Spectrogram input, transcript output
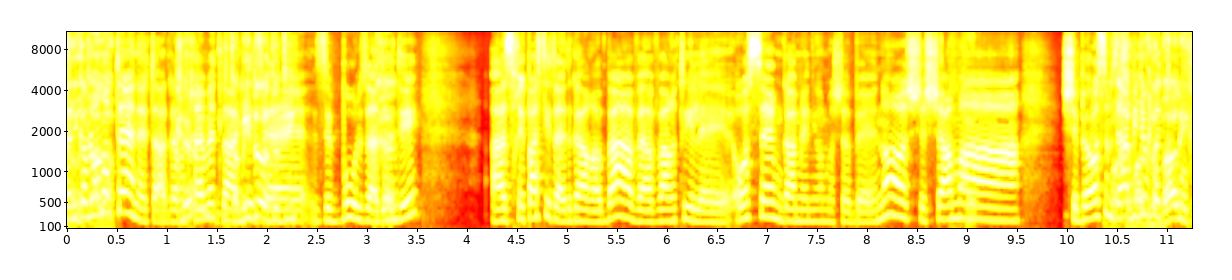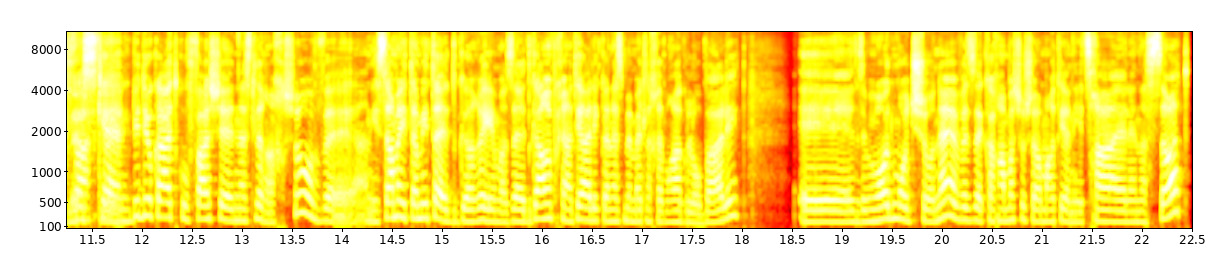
ואני גם לא. נותנת, אגב, כן, חייבת להגיד, תמיד זה-. זה בול, זה כן. הדדי. אז חיפשתי את האתגר הבא, ועברתי לאוסם, גם לניהול משאבי אנוש, ששם... שבאוסם זה היה בדיוק גלובלית, התקופה, נסטלה. כן, בדיוק היה התקופה שנסטלה רכשו, ואני שמה לי תמיד את האתגרים, אז האתגר מבחינתי היה להיכנס באמת לחברה גלובלית. אה, זה מאוד מאוד שונה, וזה ככה משהו שאמרתי, אני צריכה אה, לנסות.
